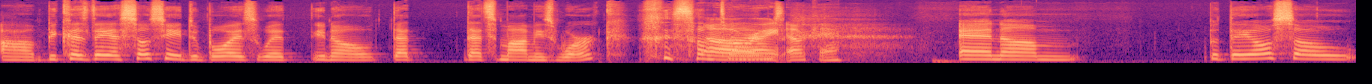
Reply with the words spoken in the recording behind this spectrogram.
uh, because they associate Du Bois with, you know, that that's mommy's work sometimes. Oh, right. Okay. And um, but they also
